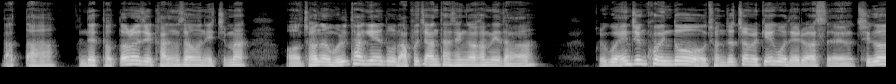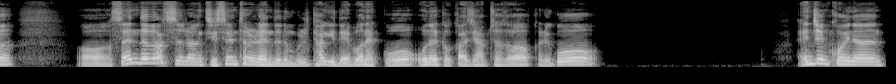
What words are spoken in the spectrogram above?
낮다. 근데 더 떨어질 가능성은 있지만 어, 저는 물타기에도 나쁘지 않다 생각합니다. 그리고 엔진 코인도 전저점을 깨고 내려왔어요. 지금 어, 샌드박스랑 디센터랜드는 물타기 4번 했고 오늘 것까지 합쳐서 그리고 엔진 코인은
